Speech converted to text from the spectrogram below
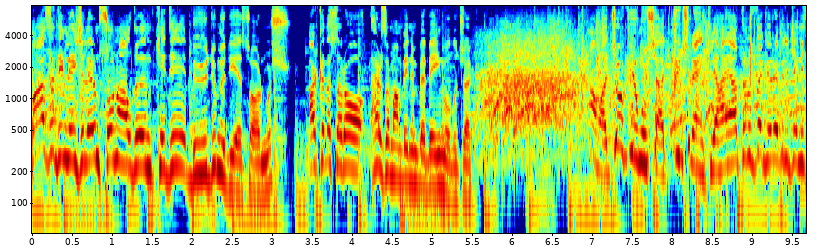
bazı dinleyicilerim son aldığın kedi büyüdü mü diye sormuş. Arkadaşlar o her zaman benim bebeğim olacak. Ama çok yumuşak, üç renkli, hayatınızda görebileceğiniz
